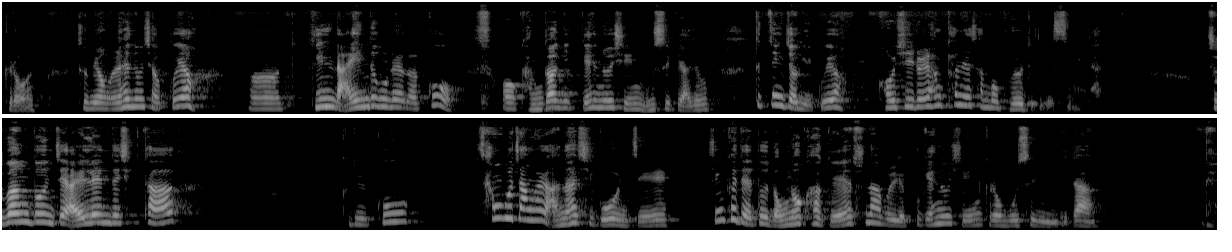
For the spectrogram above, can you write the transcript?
그런 조명을 해놓으셨고요. 어, 긴 라인 등으로 해갖고 어, 감각 있게 해놓으신 모습이 아주 특징적이고요. 거실을 한 켠에서 한번 보여드리겠습니다. 주방도 이제 아일랜드 식탁 그리고 상부장을 안 하시고 이제 싱크대도 넉넉하게 수납을 예쁘게 해놓으신 그런 모습입니다. 네.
